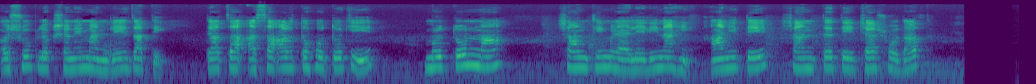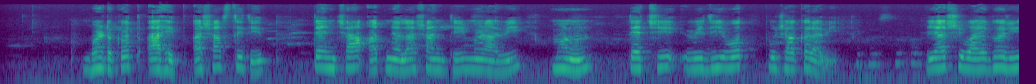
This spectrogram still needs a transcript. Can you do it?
अशुभ लक्षणे मानले जाते. त्याचा असा अर्थ होतो की मृत्यूंना शांती मिळालेली नाही आणि ते शांततेच्या शोधात भटकत आहेत. अशा स्थितीत त्यांच्या आत्म्याला शांती मिळावी म्हणून त्याची विधिवत पूजा करावी. याशिवाय घरी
